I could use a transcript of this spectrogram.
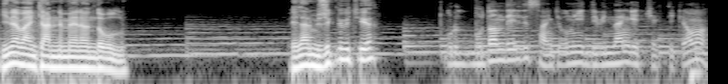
Yine ben kendimi en önde buldum. Beyler müzik mi bitiyor? Bur- buradan değildi sanki. Bunun dibinden geçecektik ama.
